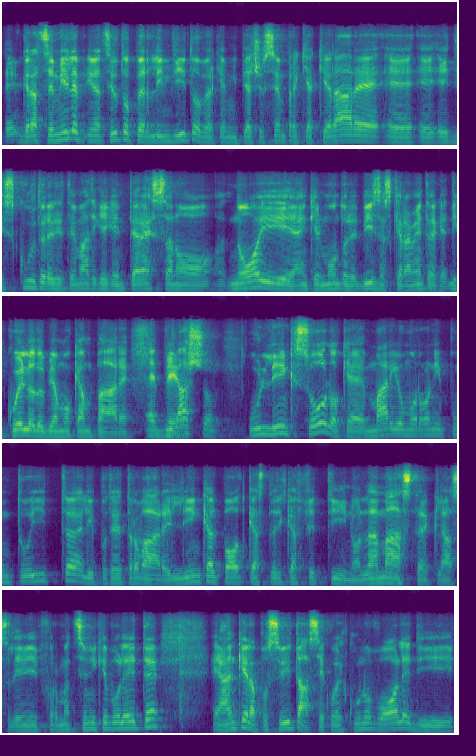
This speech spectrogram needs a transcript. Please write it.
Grazie mille innanzitutto per l'invito perché mi piace sempre chiacchierare e, e, e, discutere di tematiche che interessano noi e anche il mondo del business chiaramente perché di quello dobbiamo campare. Vi lascio un link solo che è mariomoroni.it, lì potete trovare il link al podcast del caffettino, la masterclass, le informazioni che volete e anche la possibilità se qualcuno vuole di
